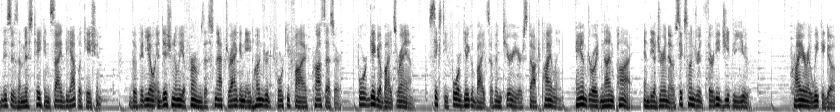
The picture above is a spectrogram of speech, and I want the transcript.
this is a mistake inside the application. The video additionally affirms a Snapdragon 845 processor, 4GB RAM, 64GB of interior stockpiling, Android 9 Pie, and the Adreno 630 GPU. Prior a week ago,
